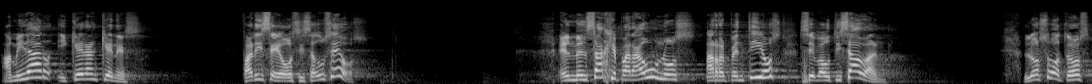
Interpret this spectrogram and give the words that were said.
A mirar y que eran quienes? Fariseos y saduceos. El mensaje para unos arrepentidos se bautizaban. Los otros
